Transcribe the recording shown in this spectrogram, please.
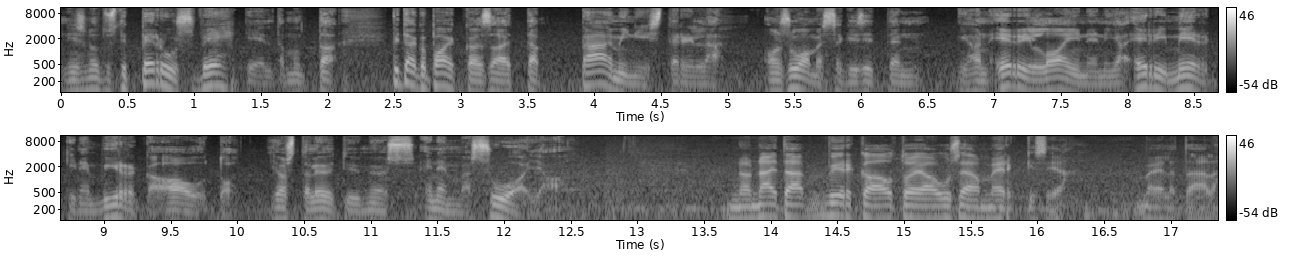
niin sanotusti perusvehkeiltä, mutta pitääkö paikkansa, että pääministerillä on Suomessakin sitten ihan erilainen ja eri merkkinen virka-auto, josta löytyy myös enemmän suojaa? No näitä virka-autoja on usean merkkisiä meillä täällä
